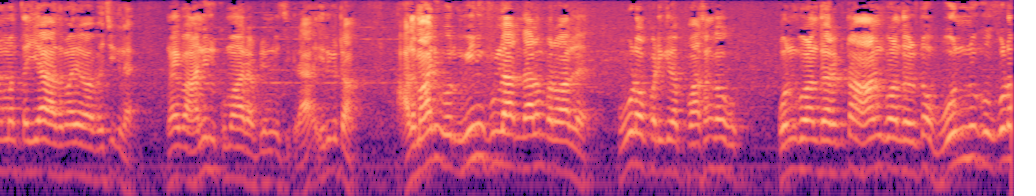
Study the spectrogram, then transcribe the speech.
அனுமந்தையா அது மாதிரி அவ வச்சுக்கல. நான் இப்ப அனில் குமார் அப்படின்னு வச்சுக்கிறா இருக்கட்டும். அது மாதிரி ஒரு மீனிங்ஃபுல்லாக இருந்தாலும் பரவாயில்ல. கூட படிக்கிற பசங்க பொன் குழந்தை இருக்கட்டும் ஆண் குழந்தை இருக்கட்டும் ஒன்றுக்கு கூட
